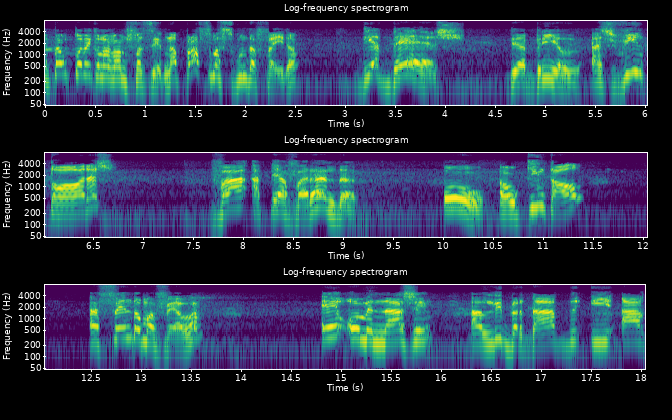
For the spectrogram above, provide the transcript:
Então, como é que nós vamos fazer? Na próxima segunda-feira, dia 10 de abril, às 20 horas, vá até a varanda ou ao quintal, acenda uma vela em homenagem à liberdade e à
